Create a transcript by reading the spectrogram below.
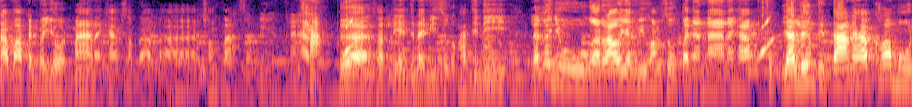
นับว่าเป็นประโยชน์มากนะครับสำหรับเอ่อช่องปากสัตว์เลี้ยงนะครับ ค่ะ เพื่อสัตว์เลี้ยงจะได้มีสุขภาพที่ดี แล้วก็อยู่กับเราอย่างมีความสุขไปนานๆนะครับ อย่าลืมติดตามนะครับ ข้อมูล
